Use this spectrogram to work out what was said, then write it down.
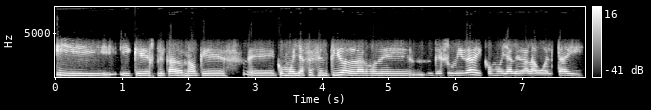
y, y que he explicado, ¿no? Que es eh, como ella se ha sentido a lo largo de, de, su vida y como ella le da la vuelta y,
